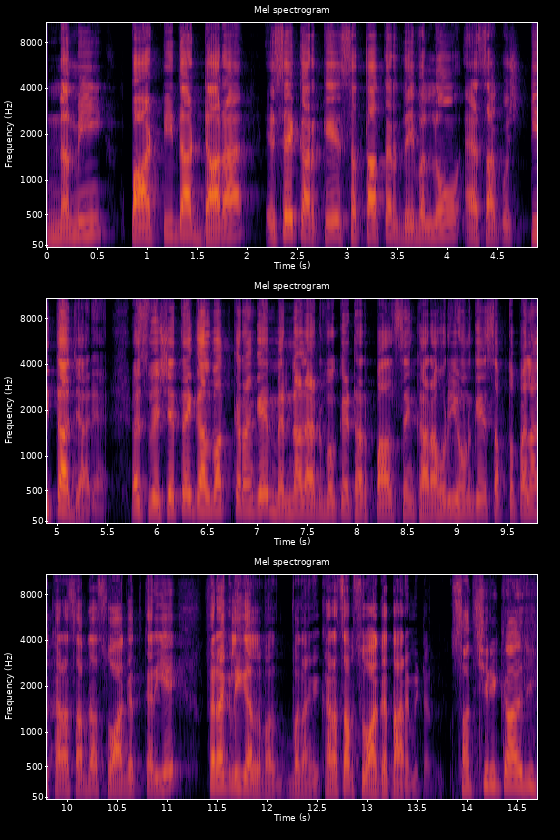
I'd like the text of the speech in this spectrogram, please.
ਨਵੀਂ ਪਾਰਟੀ ਦਾ ਡਰ ਹੈ ਇਸੇ ਕਰਕੇ ਸੱਤਾ ਧਿਰ ਦੇ ਵੱਲੋਂ ਐਸਾ ਕੁਝ ਕੀਤਾ ਜਾ ਰਿਹਾ ਹੈ। ਇਸ ਵਿਸ਼ੇ ਤੇ ਗੱਲਬਾਤ ਕਰਾਂਗੇ। ਮੇਰੇ ਨਾਲ ਐਡਵੋਕੇਟ ਹਰਪਾਲ ਸਿੰਘ ਖਰਾ ਹੋਰੀ ਹੋਣਗੇ। ਸਭ ਤੋਂ ਪਹਿਲਾਂ ਖਰਾ ਸਾਹਿਬ ਦਾ ਸਵਾਗਤ ਕਰੀਏ, ਫਿਰ ਅਗਲੀ ਗੱਲ ਵਧਾਂਗੇ। ਖਰਾ ਸਾਹਿਬ, ਸਵਾਗਤ ਆ ਰਮੀਟਰ ਸਤਿ ਸ਼੍ਰੀ ਅਕਾਲ ਜੀ।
